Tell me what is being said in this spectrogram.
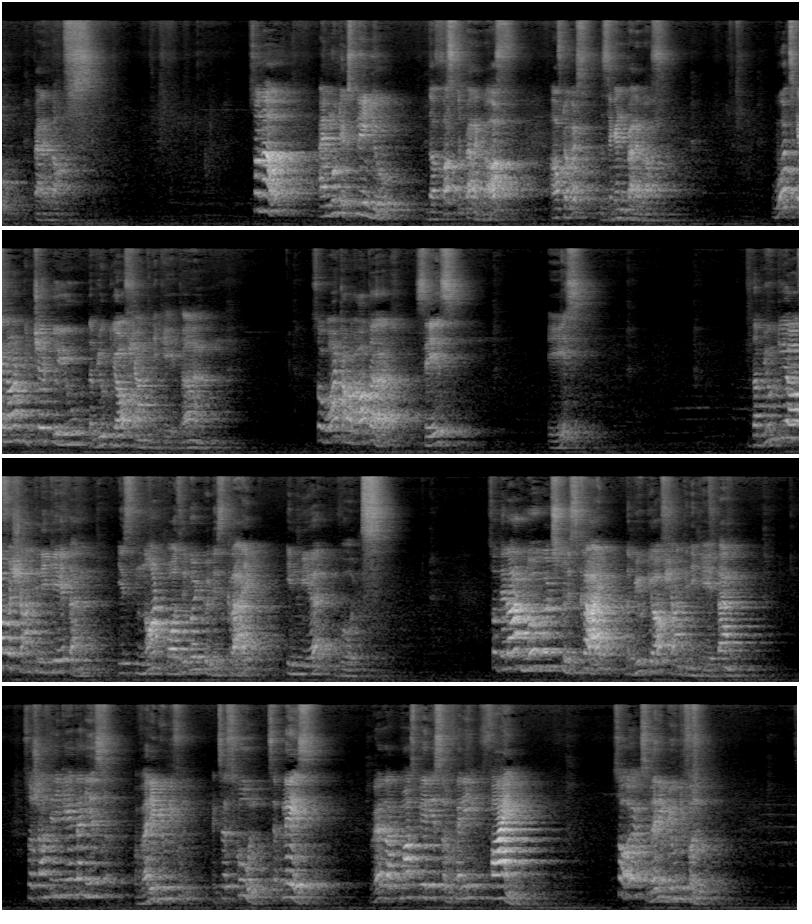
paragraphs. So now to explain you the first paragraph, afterwards the second paragraph. Words cannot picture to you the beauty of Shantiniketan. So what our author says is the beauty of Shantiniketan is not possible to describe in mere words. So there are no words to describe the beauty of Shantiniketan. So Shantiniketan is very beautiful. It's a school, it's a place where the atmosphere is very fine. So it's very beautiful.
